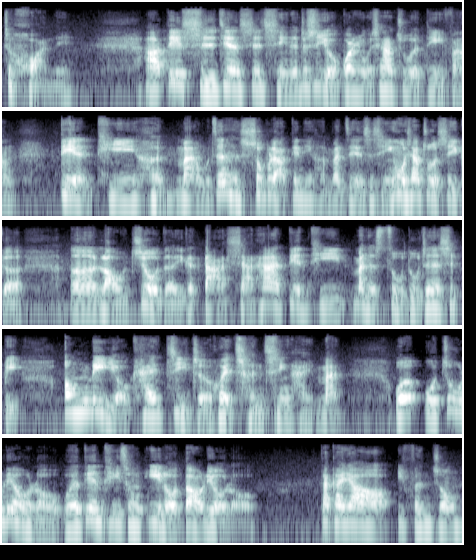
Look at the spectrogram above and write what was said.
就烦呢？好，第十件事情呢，就是有关于我现在住的地方。电梯很慢，我真的很受不了电梯很慢这件事情。因为我现在住的是一个呃老旧的一个大厦，它的电梯慢的速度真的是比 Only 有开记者会澄清还慢。我我住六楼，我的电梯从一楼到六楼大概要一分钟。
